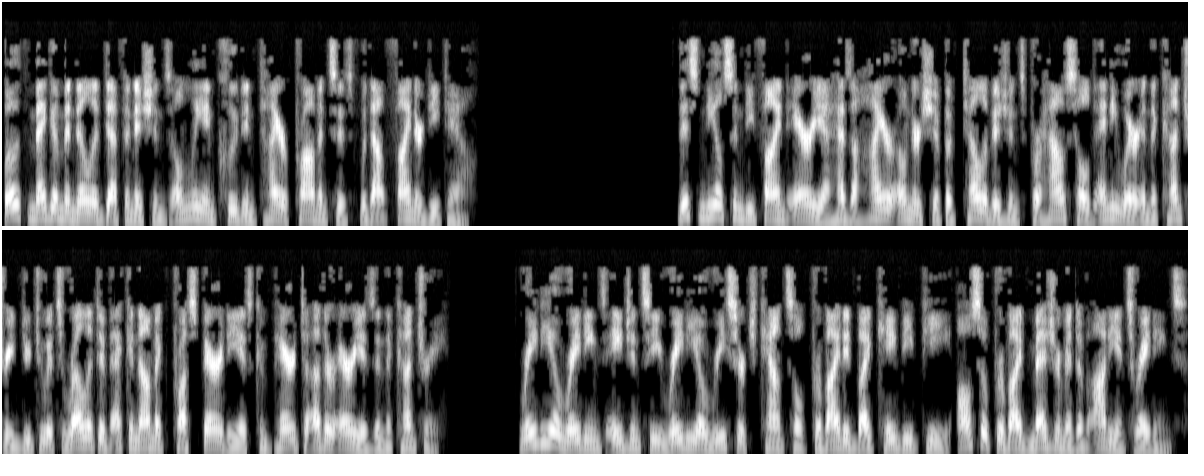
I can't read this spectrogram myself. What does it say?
Both Mega Manila definitions only include entire provinces, without finer detail. This Nielsen-defined area has a higher ownership of televisions per household anywhere in the country due to its relative economic prosperity as compared to other areas in the country. Radio ratings agency Radio Research Council provided by KBP also provide measurement of audience ratings.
